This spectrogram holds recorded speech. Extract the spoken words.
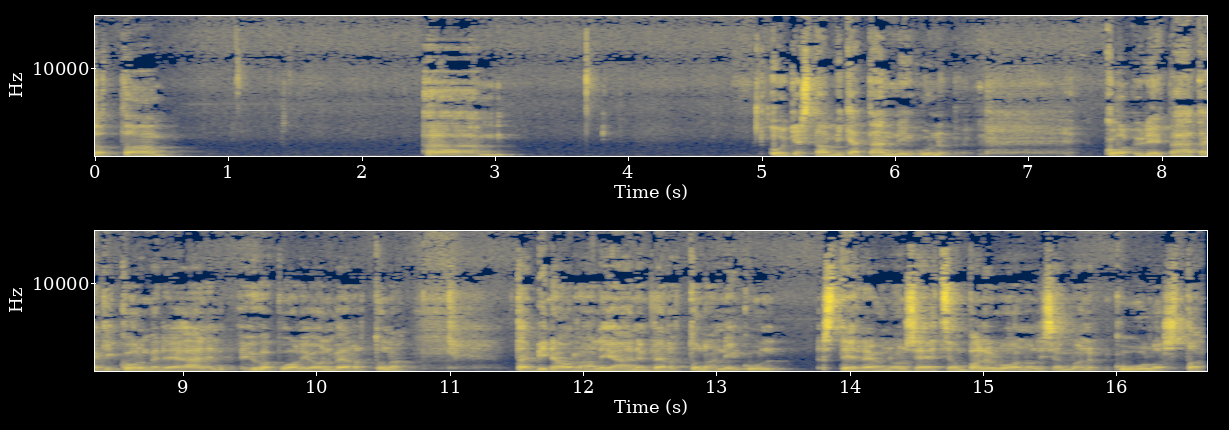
Tota, ähm, oikeastaan mikä tämän niin kuin, ylipäätäänkin 3D-äänen hyvä puoli on verrattuna, tai binauraali äänen verrattuna niin kuin stereon on se, että se on paljon luonnollisemman kuulosta,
